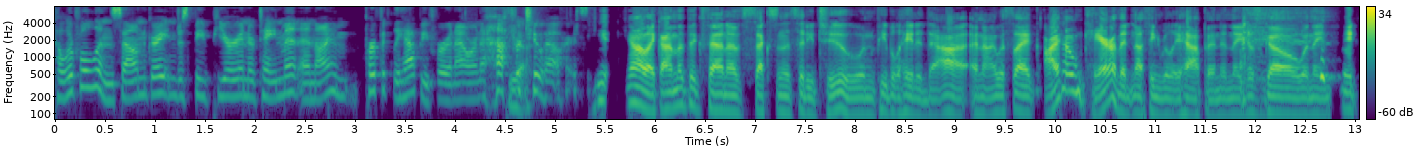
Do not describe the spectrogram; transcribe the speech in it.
colorful and sound great and just be pure entertainment. And I'm perfectly happy for an hour and a half yeah. or two hours. Yeah, yeah, like I'm a big fan of Sex in the City too, and people hated that. And I was like, I don't care that nothing really happened, and they just go and they, they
